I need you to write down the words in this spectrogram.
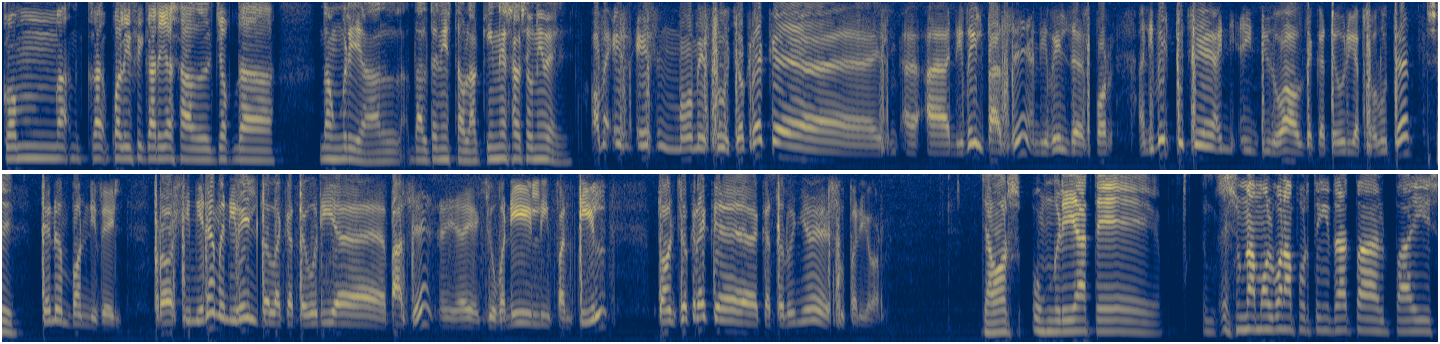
com ca- qualificaries el joc de d'Hongria, el, del tenis taula? Quin és el seu nivell? Home, és, és molt més dur. Jo crec que a, a nivell base, a nivell d'esport, a nivell potser in- individual de categoria absoluta, Sí. tenen bon nivell. Però si mirem a nivell de la categoria base, eh, juvenil, infantil, doncs jo crec que Catalunya és superior. Llavors, Hongria té... És una molt bona oportunitat pel país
